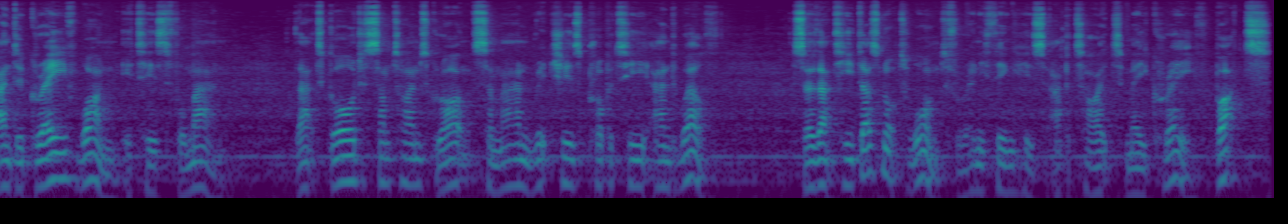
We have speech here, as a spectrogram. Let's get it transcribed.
and a grave one it is for man, that God sometimes grants a man riches, property, and wealth, so that he does not want for anything his appetite may crave, but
